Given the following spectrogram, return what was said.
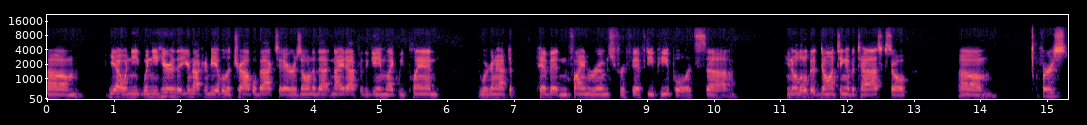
um, yeah, when you when you hear that you're not going to be able to travel back to Arizona that night after the game like we planned, we're going to have to pivot and find rooms for 50 people. It's uh, you know a little bit daunting of a task. So, um, first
